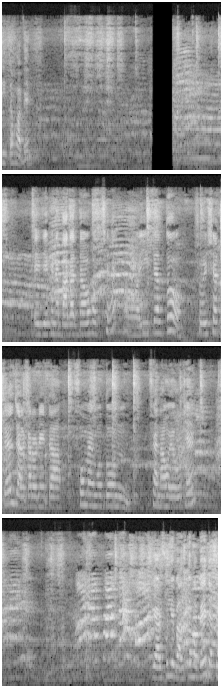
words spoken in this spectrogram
দিতে হবে। এই যে এখানে বাগার দেওয়া হচ্ছে। ই তেল তো, সরিষার তেল, যার কারণে এটা ফোমের মতন ফেনা হয়ে ওঠে। কেয়ারফুলি বাজতে হবে যাতে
